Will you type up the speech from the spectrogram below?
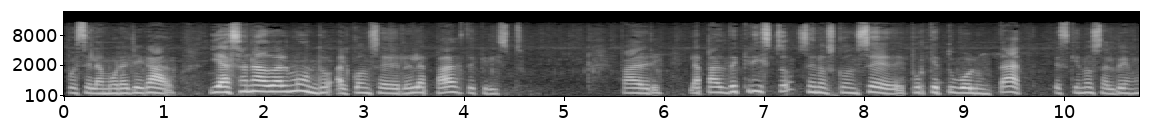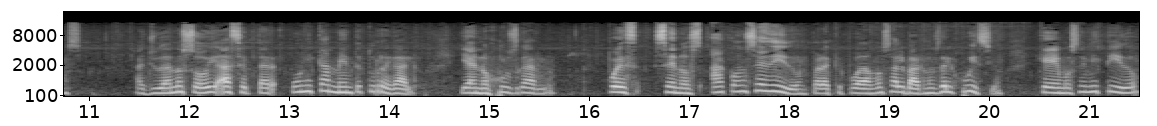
pues el amor ha llegado y ha sanado al mundo al concederle la paz de Cristo. Padre, la paz de Cristo se nos concede porque tu voluntad es que nos salvemos. Ayúdanos hoy a aceptar únicamente tu regalo y a no juzgarlo, pues se nos ha concedido para que podamos salvarnos del juicio que hemos emitido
